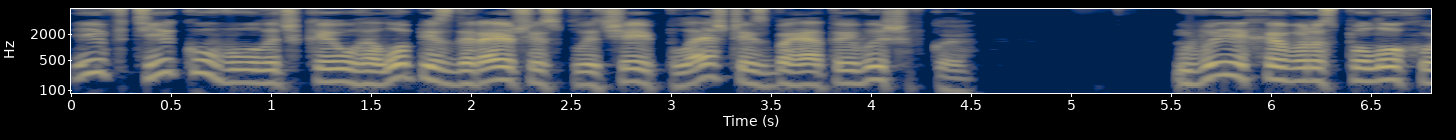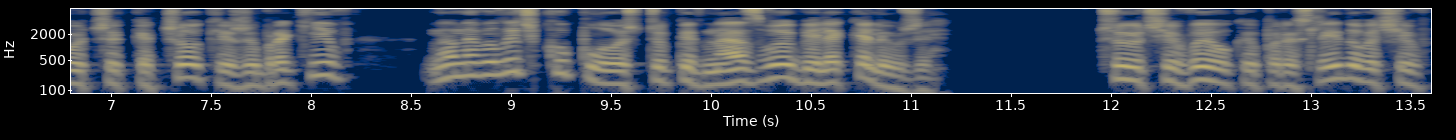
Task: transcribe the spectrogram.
і втік у вулички, у галопі здираючи з плечей плащ із багатою вишивкою. Виїхав, розполохуючи качок і жебраків на невеличку площу під назвою біля калюжі. Чуючи вигуки переслідувачів,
